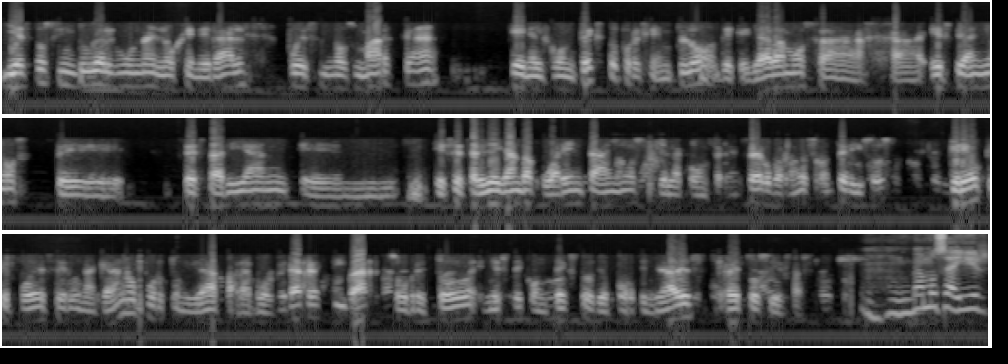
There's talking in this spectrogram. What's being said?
y esto sin duda alguna en lo general pues nos marca que en el contexto, por ejemplo, de que ya vamos a, a este año de se estarían eh, se estaría llegando a 40 años de la conferencia de gobernadores fronterizos creo que puede ser una gran oportunidad para volver a reactivar sobre todo en este contexto de oportunidades retos y desafíos. Vamos a ir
